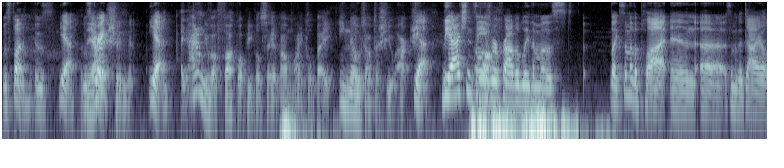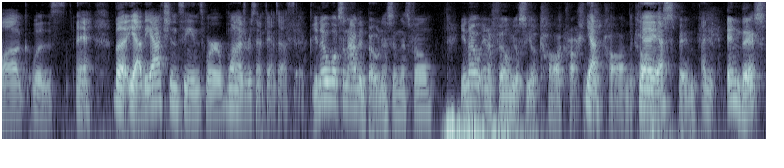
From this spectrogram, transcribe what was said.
was fun. It was yeah, it was the great. action. Yeah, I, I don't give a fuck what people say about Michael Bay. He knows how to shoot action. yeah. The action scenes Ugh. were probably the most like some of the plot and uh, some of the dialogue was eh. But yeah, the action scenes were 100% fantastic. You know what's an added bonus in this film? You know, in a film, you'll see a car crash into Yeah. a car and the car Yeah, will yeah. just spin. And- in this,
